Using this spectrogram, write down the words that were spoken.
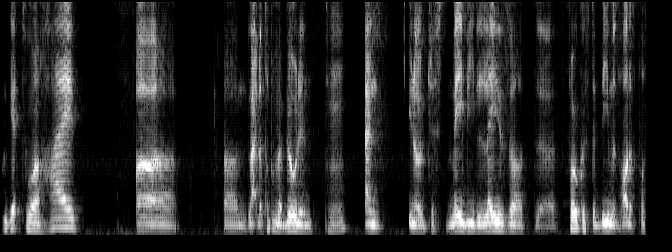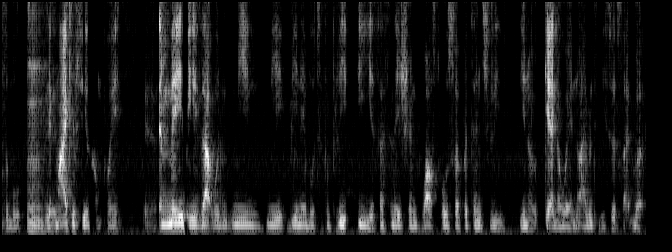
can get to a high, uh, um, like the top of a building, Mhm. and you know, just maybe laser the focus the beam as hard as possible. Mm. And if my accuracy is on point, Yeah. then maybe that would mean me being able to complete the assassination whilst also potentially, you know, getting away and not having to be suicide. But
